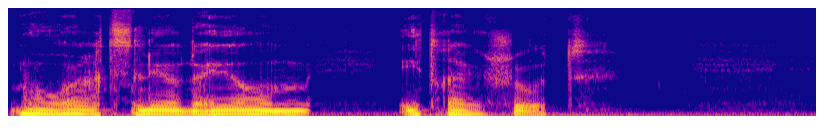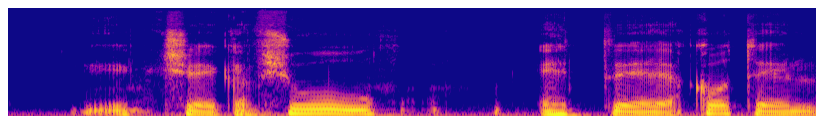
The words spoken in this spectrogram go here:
מעורר אצלי עוד היום התרגשות. כשכבשו את אה, הכותל,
